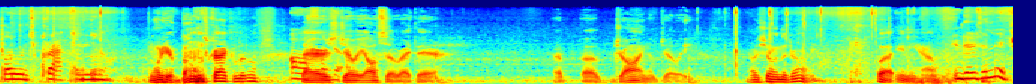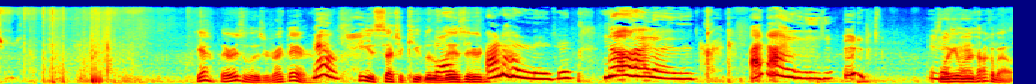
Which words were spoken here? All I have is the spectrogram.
bones cracked a little. One of your bones cracked a little? off There's Joey also right there. A, a drawing of Joey. I was showing the drawing. But anyhow, And there's a lizard. yeah, there is a lizard right there. No. He is such a cute little no, lizard. I'm not a lizard. No, I'm not a lizard. I'm not a lizard. There's What do you want to talk about?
